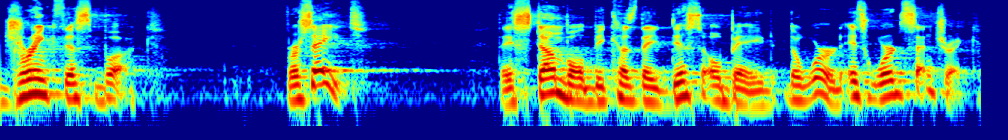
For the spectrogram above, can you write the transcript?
drink this book. Verse eight, they stumbled because they disobeyed the word. It's word centric.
